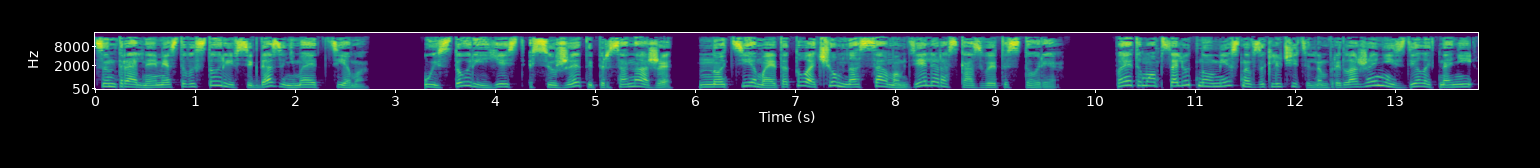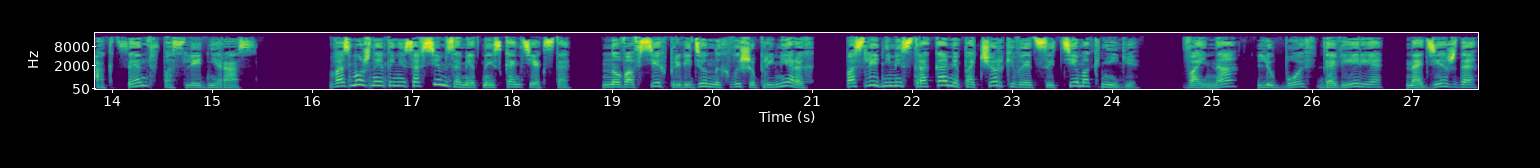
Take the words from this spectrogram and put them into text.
Центральное место в истории всегда занимает тема. У истории есть сюжет и персонажи, но тема — это то, о чем на самом деле рассказывает история. Поэтому абсолютно уместно в заключительном предложении сделать на ней акцент в последний раз. Возможно, это не совсем заметно из контекста, но во всех приведенных выше примерах последними строками подчеркивается тема книги — война, любовь, доверие, надежда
